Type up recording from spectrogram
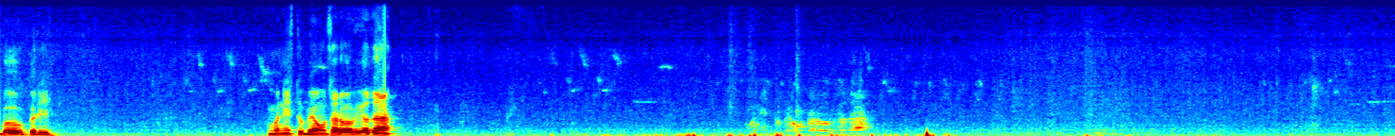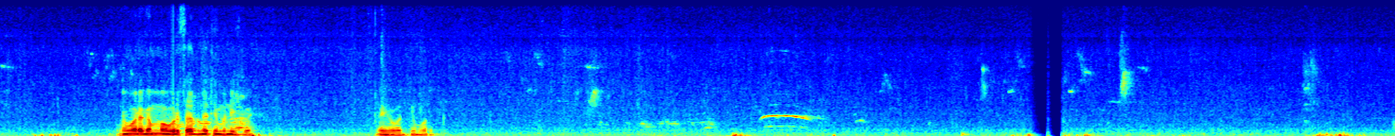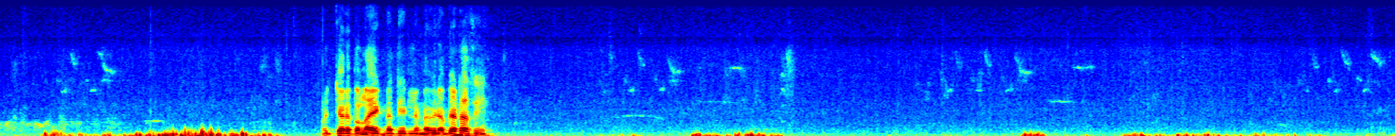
બહુ કરી. મનીષ તું ભેહું સારો આવ્યો જા અમારા ગામમાં વરસાદ નથી મનીષભાઈ એ વાત મારે અત્યારે તો લાઈટ નથી એટલે નવીરા બેઠા છે.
